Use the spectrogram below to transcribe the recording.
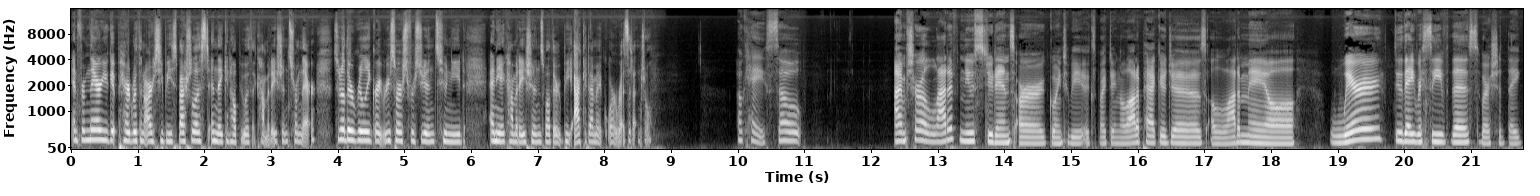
And from there, you get paired with an RCP specialist and they can help you with accommodations from there. So another really great resource for students who need any accommodations, whether it be academic or residential. Okay, so I'm sure a lot of new students are going to be expecting a lot of packages, a lot of mail. Where do they receive this? Where should they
